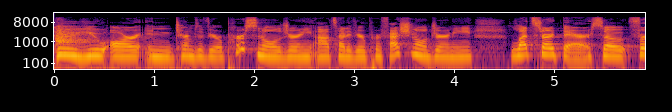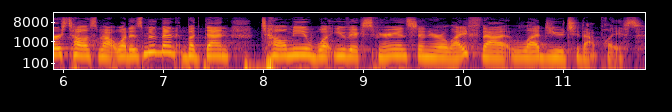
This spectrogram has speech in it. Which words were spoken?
who you are in terms of your personal journey outside of your professional journey, let's start there. So, first, tell us about what is movement, but then tell me what you've experienced in your life that led you to that place.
